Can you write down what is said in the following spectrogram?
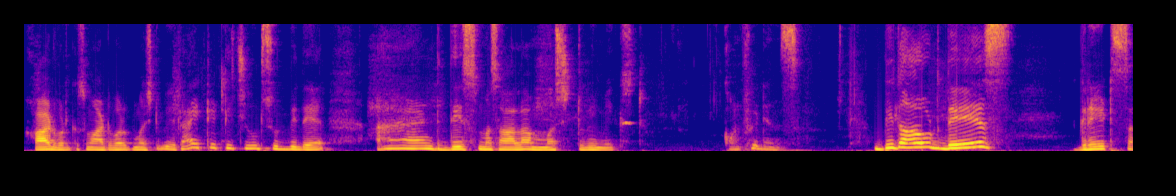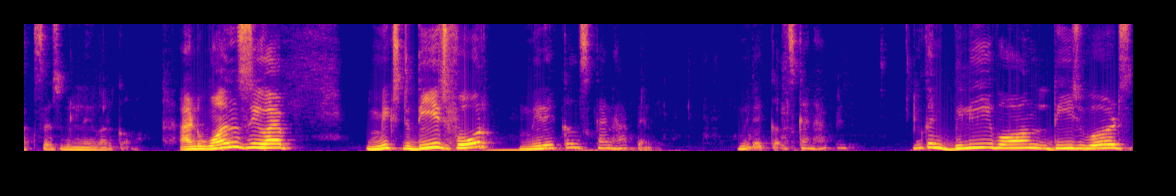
hard work smart work must be right attitude should be there. And this masala must be mixed. Confidence. Without this great success will never come. And once you have mixed these four miracles can happen. Miracles can happen. You can believe all these words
